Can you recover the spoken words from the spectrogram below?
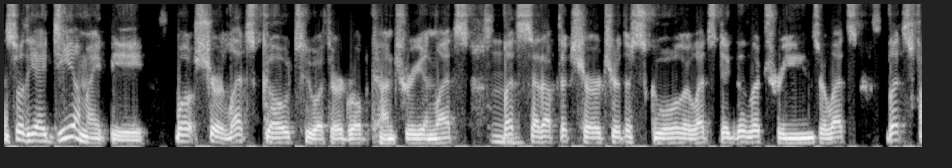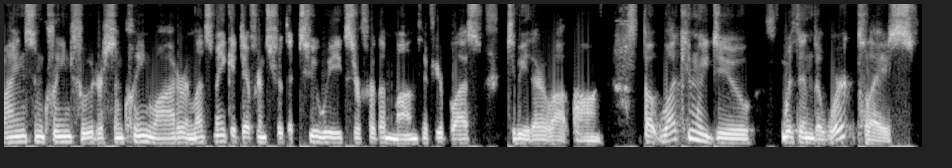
And so the idea might be well sure let's go to a third world country and let's mm. let's set up the church or the school or let's dig the latrines or let's let's find some clean food or some clean water and let's make a difference for the two weeks or for the month if you're blessed to be there a lot long but what can we do within the workplace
